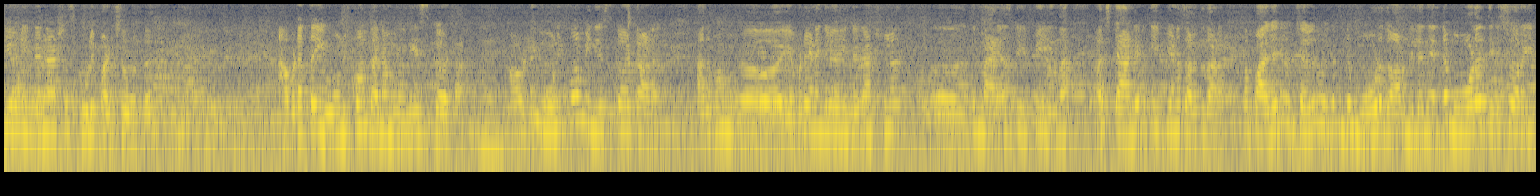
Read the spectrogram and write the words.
ഈ ഒരു ഇന്റർനാഷണൽ സ്കൂളിൽ പഠിച്ചതുകൊണ്ട് അവിടുത്തെ യൂണിഫോം തന്നെ മിനി സ്കേർട്ടാണ് അവളുടെ യൂണിഫോം മിനി സ്കേർട്ടാണ് അതിപ്പം എവിടെയാണെങ്കിലും ഒരു ഇന്റർനാഷണൽ ഇത് മാനേജ് കീപ്പ് ചെയ്യുന്ന അത് സ്റ്റാൻഡേർഡ് കീപ്പ് ചെയ്യുന്ന സ്ഥലത്താണ് അപ്പോൾ പലരും ചിലർ എന്റെ എന്റെ മോൾ കാണുന്നില്ലെന്ന് എന്റെ മോളെ തിരിച്ചു പറയും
